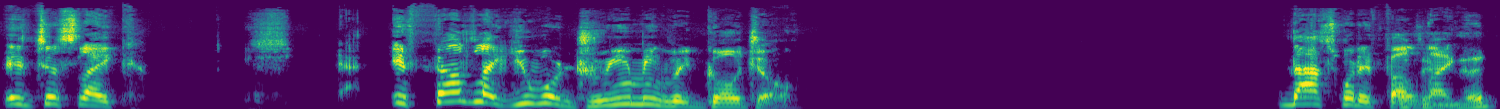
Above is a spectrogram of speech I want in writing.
It's just like it felt like you were dreaming with Gojo. That's what it felt Was it like. good?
